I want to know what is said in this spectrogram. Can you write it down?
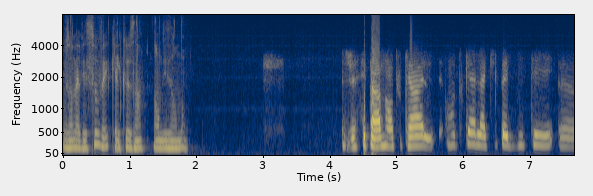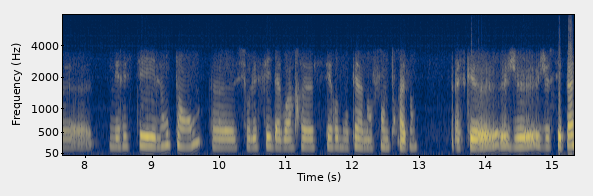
vous en avez sauvé quelques-uns en disant non. Je sais pas, mais en tout cas, en tout cas, la culpabilité m'est resté longtemps euh, sur le fait d'avoir euh, fait remonter un enfant de 3 ans. Parce que je ne sais pas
